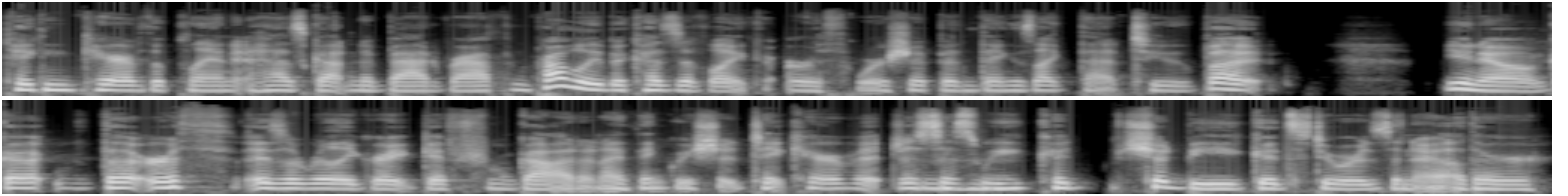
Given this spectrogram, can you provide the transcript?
taking care of the planet has gotten a bad rap, and probably because of like Earth worship and things like that too. But you know, go- the Earth is a really great gift from God, and I think we should take care of it just as we mm-hmm. could should be good stewards in other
